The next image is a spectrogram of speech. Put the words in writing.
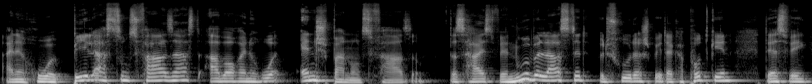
eine hohe Belastungsphase hast, aber auch eine hohe Entspannungsphase. Das heißt, wer nur belastet, wird früher oder später kaputt gehen. Deswegen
